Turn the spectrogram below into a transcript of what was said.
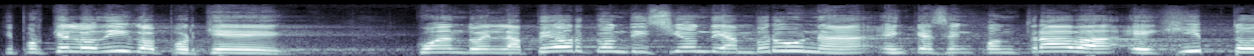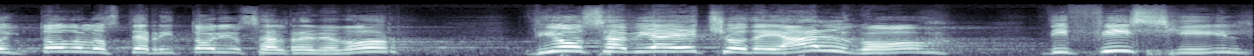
¿Y por qué lo digo? Porque cuando en la peor condición de hambruna en que se encontraba Egipto y todos los territorios alrededor, Dios había hecho de algo difícil,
